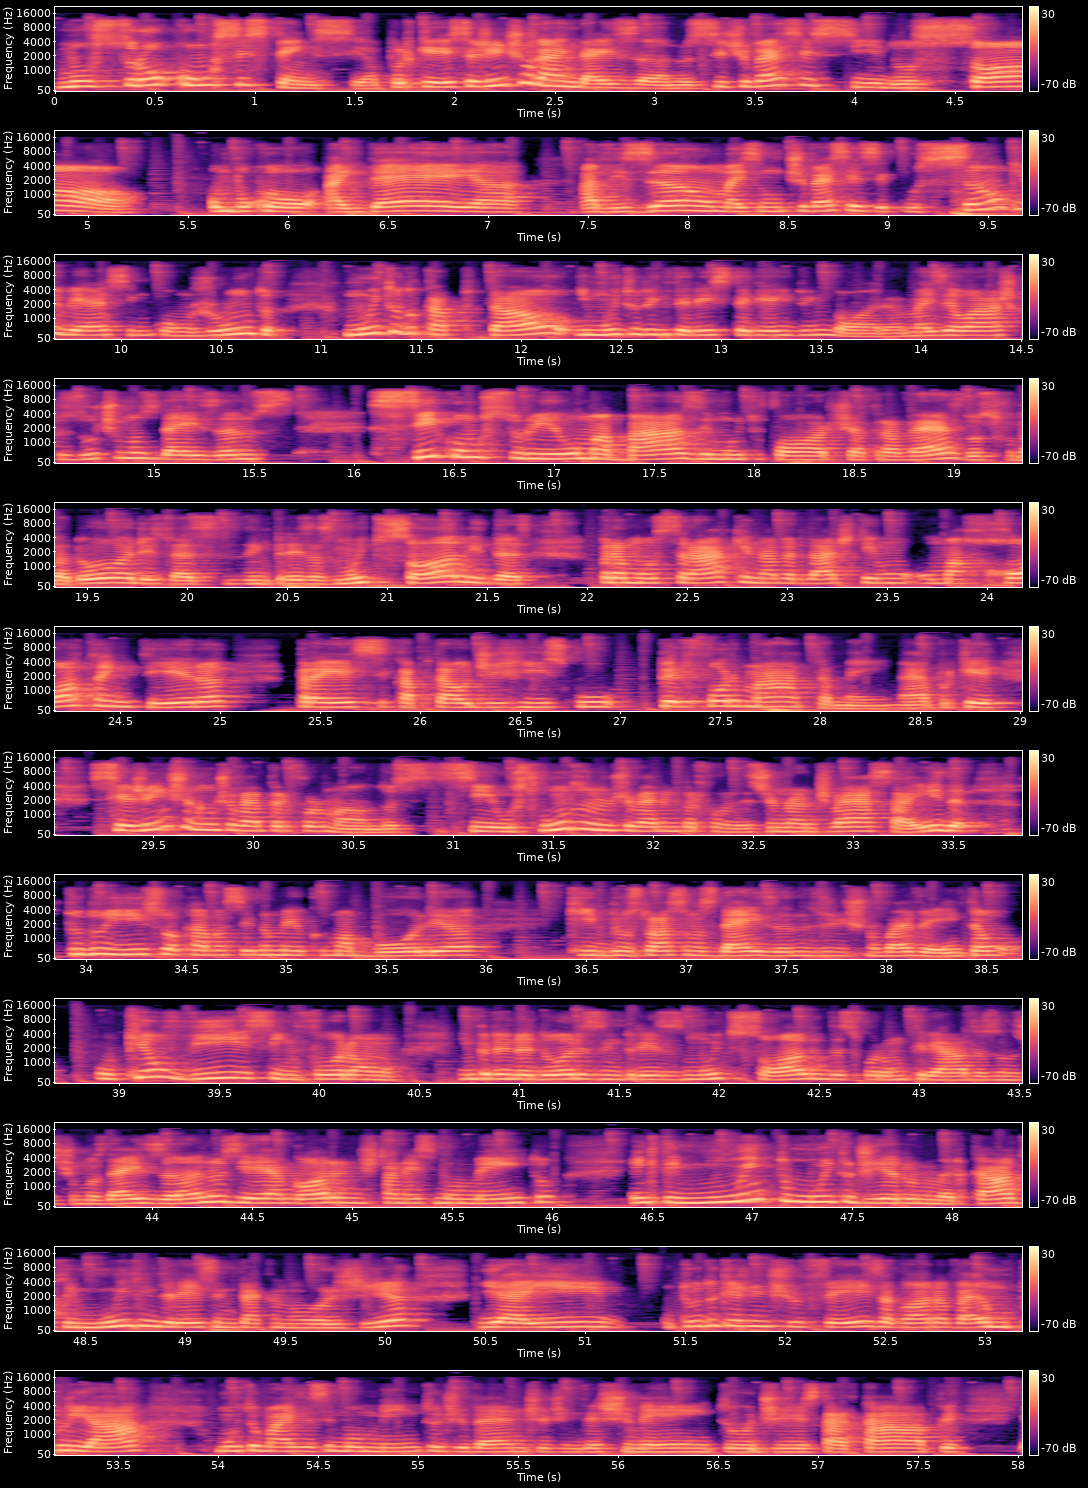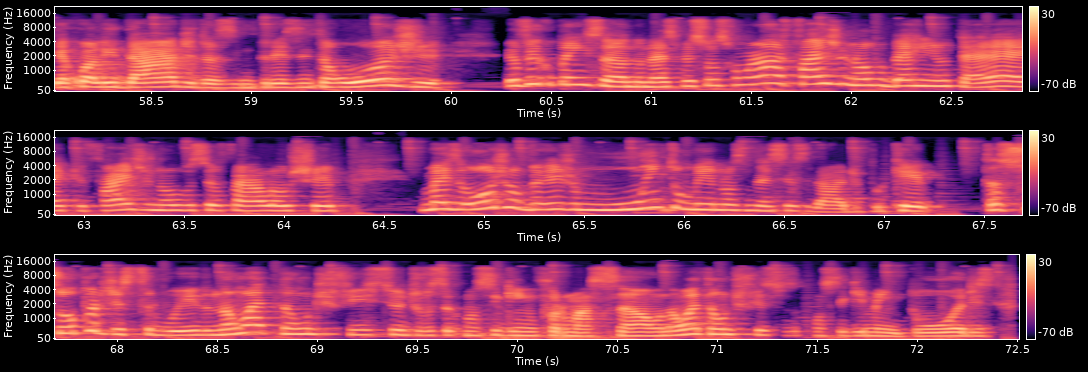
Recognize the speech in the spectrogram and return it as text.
mostrou consistência, porque se a gente olhar em 10 anos, se tivesse sido só um pouco a ideia, a visão, mas não tivesse execução que viesse em conjunto, muito do capital e muito do interesse teria ido embora. Mas eu acho que os últimos 10 anos se construiu uma base muito forte através dos fundadores, das empresas muito sólidas, para mostrar que, na verdade, tem um, uma rota inteira para esse capital de risco performar também, né? Porque se a gente não estiver performando, se os fundos não estiverem performando, se não tiver a saída, tudo isso acaba sendo meio que uma bolha que nos próximos 10 anos a gente não vai ver. Então, o que eu vi, sim, foram empreendedores, empresas muito sólidas, foram criadas nos últimos 10 anos, e agora a gente está nesse momento em que tem muito, muito dinheiro no mercado, tem muito interesse em tecnologia, e aí tudo que a gente fez agora vai ampliar muito mais esse momento de venture, de investimento, de startup, e a qualidade das empresas. Então, hoje, eu fico pensando, né? As pessoas falam, ah, faz de novo o BRN Tech, faz de novo o seu fellowship. Mas hoje eu vejo muito menos necessidade, porque está super distribuído, não é tão difícil de você conseguir informação, não é tão difícil de conseguir mentores.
